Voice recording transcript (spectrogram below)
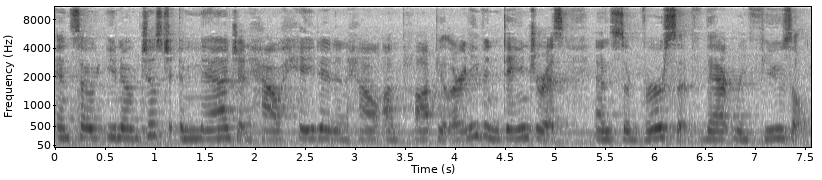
And so, you know, just imagine how hated and how unpopular and even dangerous and subversive that refusal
